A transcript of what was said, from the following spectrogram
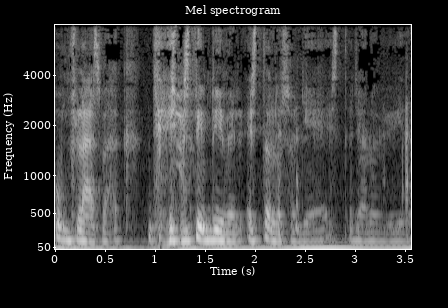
un flashback de Justin Bieber. Esto lo soñé, esto ya lo he vivido.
